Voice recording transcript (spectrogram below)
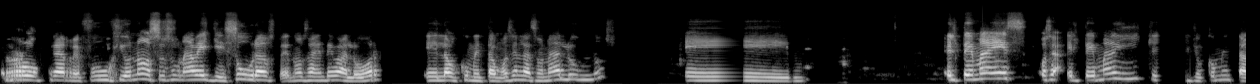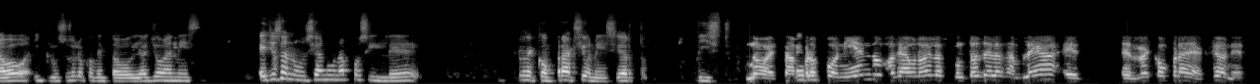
roca, refugio, no, eso es una bellezura, ustedes no saben de valor, eh, lo documentamos en la zona de alumnos. Eh, el tema es, o sea, el tema ahí que yo comentaba, incluso se lo comentaba hoy a Joan, ellos anuncian una posible recompra acciones, ¿cierto? Listo. No, están Pero, proponiendo, o sea, uno de los puntos de la asamblea es, es recompra de acciones.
